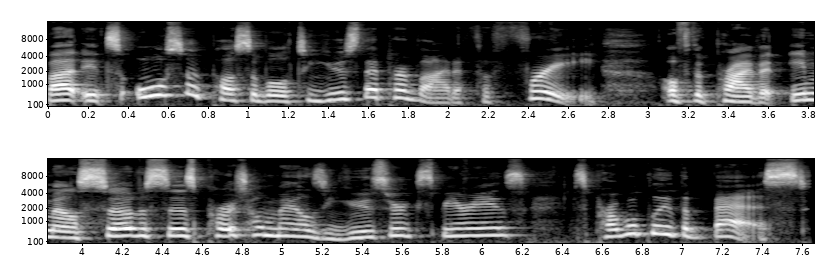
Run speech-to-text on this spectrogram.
but it's also possible to use their provider for free. Of the private email services, ProtonMail's user experience is probably the best,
